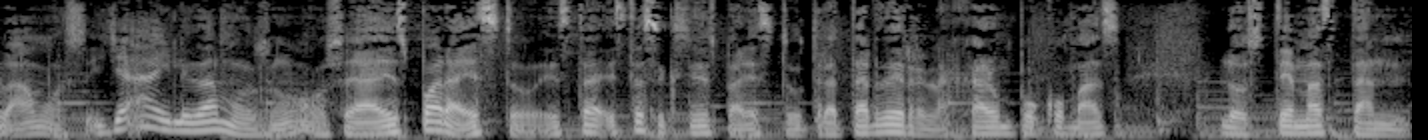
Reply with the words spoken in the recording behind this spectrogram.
vamos. Y ya, y le damos, ¿no? O sea, es para esto, esta, esta sección es para esto, tratar de relajar un poco más los temas tan,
